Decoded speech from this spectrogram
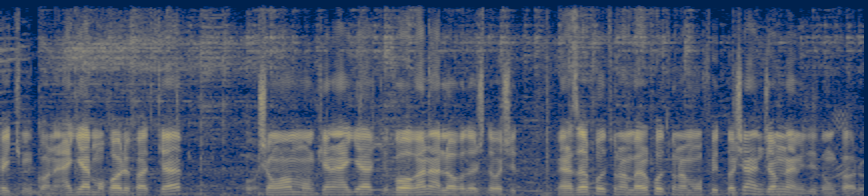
فکر می‌کنه. اگر مخالفت کرد شما هم ممکنه اگر که واقعا علاقه داشته باشید به نظر خودتون هم برای خودتون هم مفید باشه انجام نمی‌دید اون کار رو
